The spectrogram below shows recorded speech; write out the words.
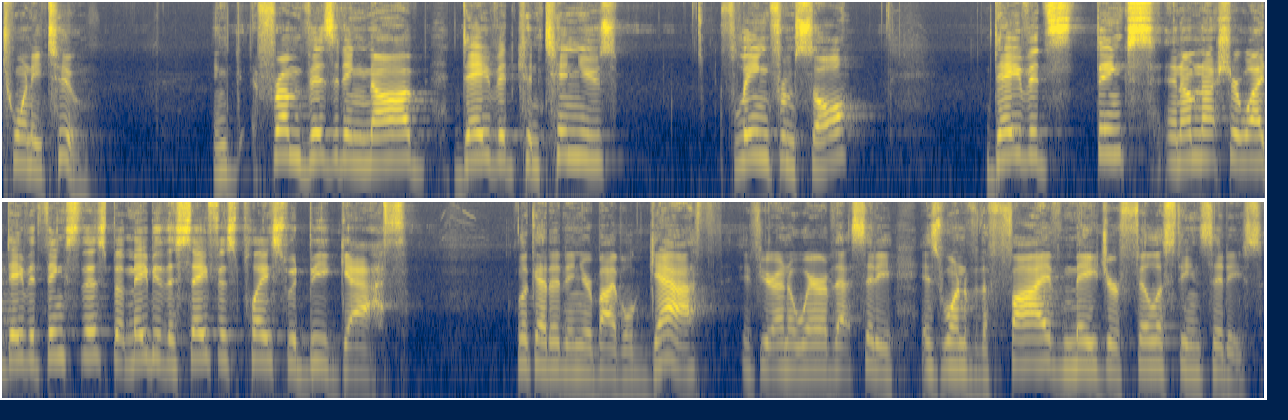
22. And from visiting Nob, David continues fleeing from Saul. David thinks, and I'm not sure why David thinks this, but maybe the safest place would be Gath. Look at it in your Bible. Gath, if you're unaware of that city, is one of the five major Philistine cities.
